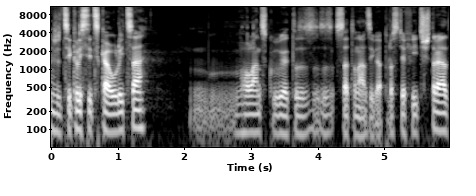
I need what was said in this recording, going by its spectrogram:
že cyklistická ulica, v Holandsku je to, sa to nazýva proste Fitzstraat,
